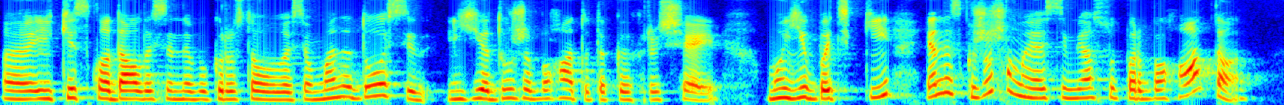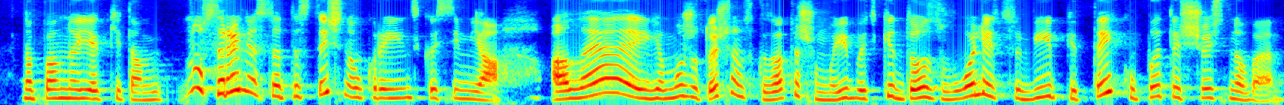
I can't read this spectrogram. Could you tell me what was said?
е, які складалися, не використовувалися. У мене досі є дуже багато таких речей. Мої батьки, я не скажу, що моя сім'я супербагата. Напевно, як і там ну, середньостатистична українська сім'я. Але я можу точно сказати, що мої батьки дозволять собі піти купити щось нове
